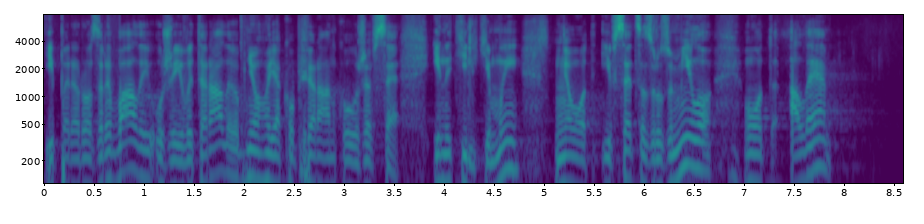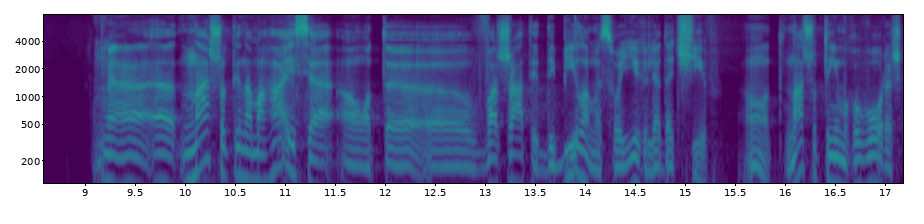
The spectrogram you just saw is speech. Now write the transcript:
і перерозривали, уже і витирали об нього як об фіранку, уже все. І не тільки ми. От, і все це зрозуміло. От, але. Е, е, На що ти намагаєшся от, е, е, вважати дебілами своїх глядачів? От, на що ти їм говориш?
